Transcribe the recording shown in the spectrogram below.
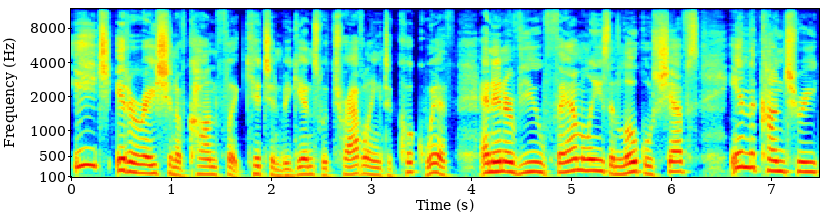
Each iteration of Conflict Kitchen begins with traveling to cook with and interview families and local chefs in the country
